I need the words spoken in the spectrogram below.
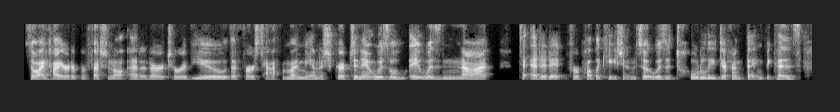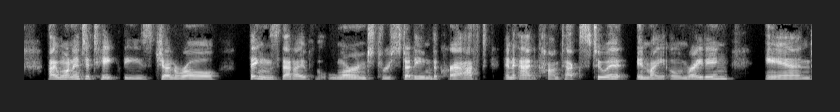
So I hired a professional editor to review the first half of my manuscript and it was it was not to edit it for publication. So it was a totally different thing because I wanted to take these general things that I've learned through studying the craft and add context to it in my own writing and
